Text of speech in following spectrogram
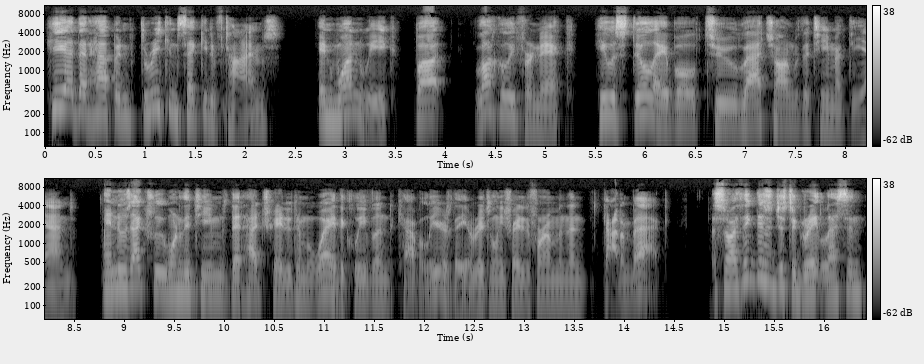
he had that happen three consecutive times in one week, but luckily for Nick, he was still able to latch on with the team at the end. And it was actually one of the teams that had traded him away, the Cleveland Cavaliers. They originally traded for him and then got him back. So I think this is just a great lesson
